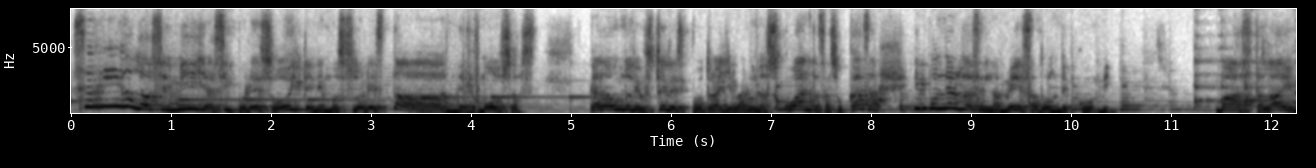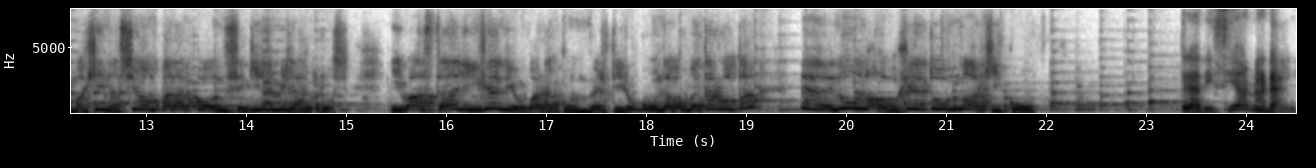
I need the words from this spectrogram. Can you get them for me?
se riegan las semillas y por eso hoy tenemos flores tan hermosas. Cada uno de ustedes podrá llevar unas cuantas a su casa y ponerlas en la mesa donde comen. Basta la imaginación para conseguir milagros y basta el ingenio para convertir una cubeta rota en un objeto mágico. Tradición oral.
